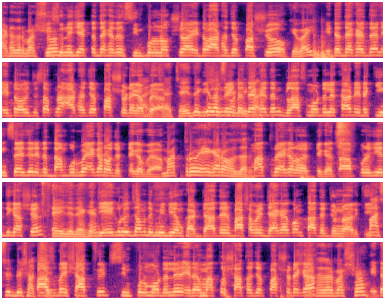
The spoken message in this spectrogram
আট হাজার পাঁচশো। পিছনে যে একটা দেখা দেন সিম্পল নকশা এটা আট হাজার পাঁচশো। ওকে ভাই। এটা দেন এটা হইতেছে আপনার আট হাজার পাঁচশো টাকা ভাই আচ্ছা আচ্ছা এই যে গ্লাস পিছনে এটা দেন গ্লাস মডেলের খাট এটা কিং সাইজের এটার দাম পড়বে এগারো হাজার টাকা ভাই মাত্র এগারো হাজার। মাত্র এগারো হাজার টাকা। তারপরে যে এদিকে আসেন এই যে দেখেন। যে এগুলো হচ্ছে আমাদের মিডিয়াম খাট যাদের বাসা বাড়ির জায়গা কম তাদের জন্য আর কি। পাঁচ ফিট বাই সাত পাঁচ বাই সাত ফিট সিম্পল মডেলের এটা মাত্র সাত হাজার পাঁচশো টাকা। এটা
